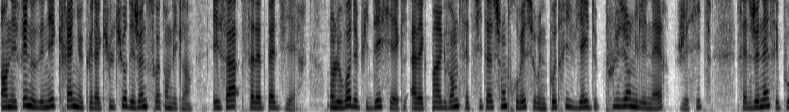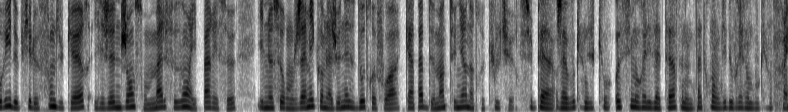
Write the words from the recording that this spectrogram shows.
En effet, nos aînés craignent que la culture des jeunes soit en déclin. Et ça, ça date pas d'hier. On le voit depuis des siècles, avec par exemple cette citation trouvée sur une poterie vieille de plusieurs millénaires, je cite, Cette jeunesse est pourrie depuis le fond du cœur, les jeunes gens sont malfaisants et paresseux, ils ne seront jamais comme la jeunesse d'autrefois, capables de maintenir notre culture. Super, j'avoue qu'un discours aussi moralisateur, ça donne pas trop envie d'ouvrir un bouquin. Oui.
